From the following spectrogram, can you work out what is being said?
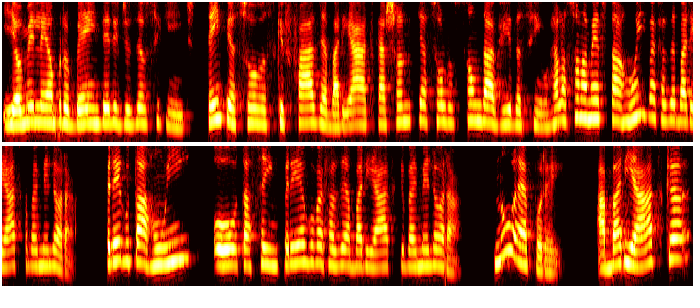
E eu me lembro bem dele dizer o seguinte: tem pessoas que fazem a bariátrica achando que a solução da vida, assim, o relacionamento está ruim, vai fazer bariátrica, vai melhorar. O emprego está ruim ou está sem emprego, vai fazer a bariátrica e vai melhorar. Não é por aí. A bariátrica,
